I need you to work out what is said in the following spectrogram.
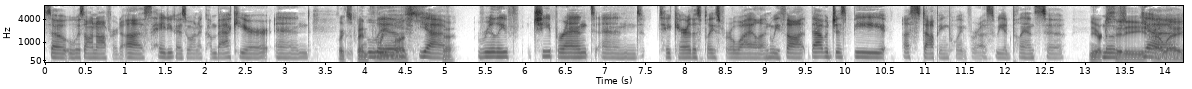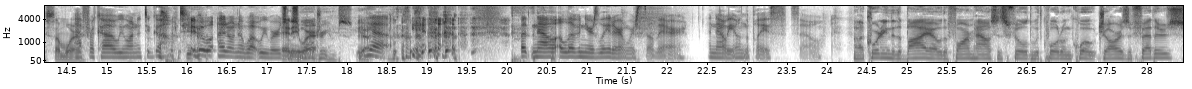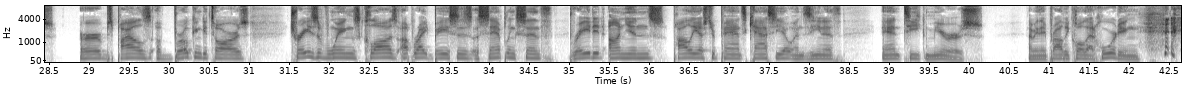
So it was on offer to us. Hey, do you guys want to come back here and like spend three live? months. Yeah, really f- cheap rent and take care of this place for a while. And we thought that would just be a stopping point for us. We had plans to New York move- City, yeah, LA, somewhere. Africa. We wanted to go to. I don't know what we were. So Anywhere. small dreams. yeah. yeah. but now, 11 years later, and we're still there. And now we own the place. So Uh, according to the bio, the farmhouse is filled with quote unquote jars of feathers, herbs, piles of broken guitars, trays of wings, claws, upright basses, a sampling synth, braided onions, polyester pants, Casio and Zenith, antique mirrors. I mean, they probably call that hoarding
